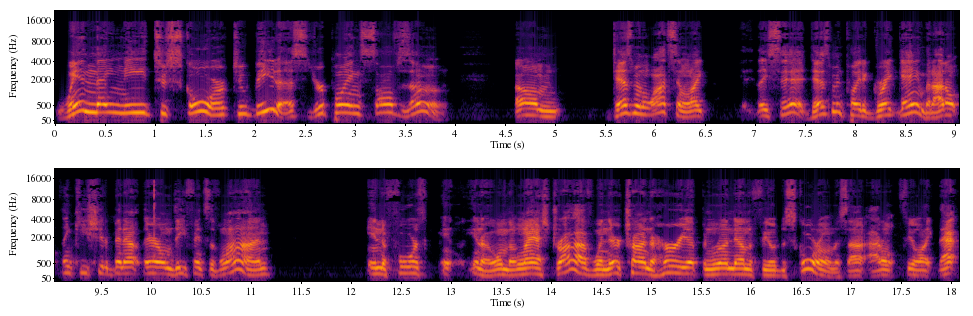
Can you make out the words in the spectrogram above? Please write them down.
When they need to score to beat us, you're playing soft zone. Um, Desmond Watson, like they said, Desmond played a great game, but I don't think he should have been out there on defensive line in the fourth, you know, on the last drive when they're trying to hurry up and run down the field to score on us. I, I don't feel like that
